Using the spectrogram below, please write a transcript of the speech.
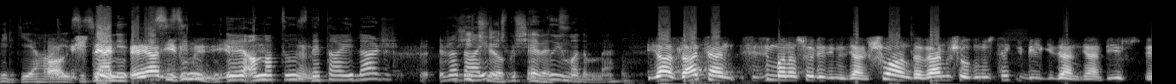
bilgiye haiziz. İşte, yani eğer sizin 20, e, anlattığınız evet. Hiç dair yok. hiçbir şey evet. duymadım ben. Ya zaten sizin bana söylediğiniz yani şu anda vermiş olduğunuz tek bir bilgiden yani bir e,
